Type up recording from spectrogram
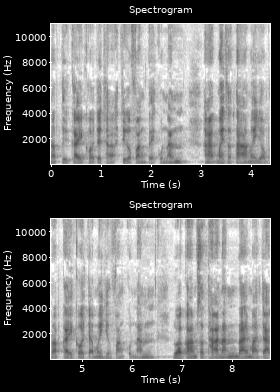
นับถือใครก็จะเชื่อฟังแต่คนนั้น หากไม่ศรัทธาไม่ยอมรับใครก็จะไม่เชื่อฟังคนนั้น โดยความศรัทธานั้นได้มาจาก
